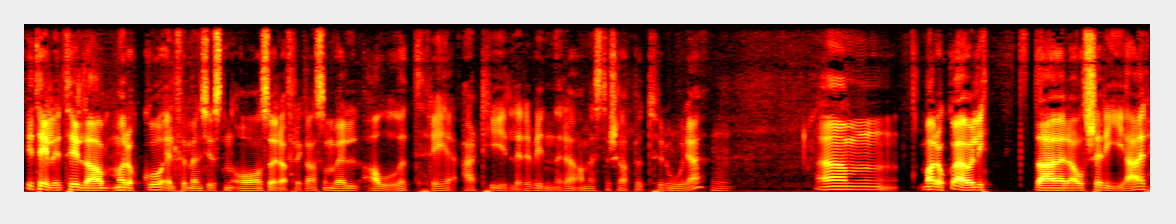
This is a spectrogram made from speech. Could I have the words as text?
I tillegg til da Marokko, Elfenbenskysten og Sør-Afrika, som vel alle tre er tidligere vinnere av mesterskapet, tror jeg. Mm. Um, Marokko er jo litt der Algerie er,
